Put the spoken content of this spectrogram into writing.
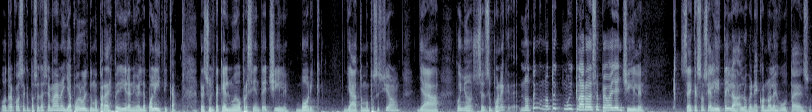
Otra cosa que pasó esta semana, y ya por último, para despedir a nivel de política, resulta que el nuevo presidente de Chile, Boric, ya tomó posesión. Ya, coño, se supone que. No, tengo, no estoy muy claro de ese peo allá en Chile. Sé que es socialista y a los venecos no les gusta eso.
